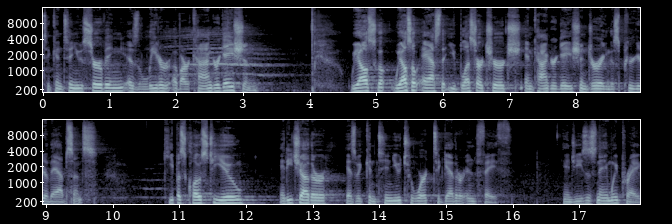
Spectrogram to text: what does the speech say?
to continue serving as the leader of our congregation. We also, we also ask that you bless our church and congregation during this period of absence. Keep us close to you and each other as we continue to work together in faith. In Jesus' name we pray.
